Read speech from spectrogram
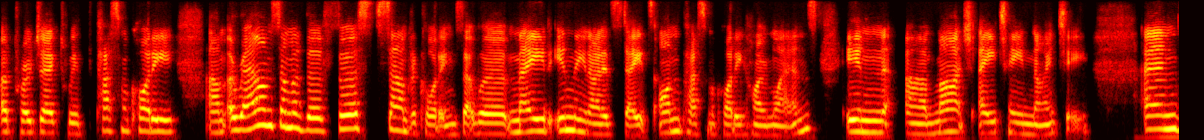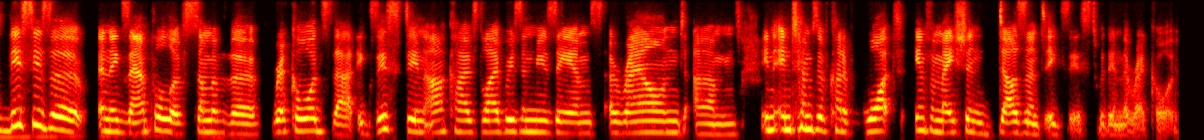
a project with Passamaquoddy um, around some of the first sound recordings that were made in the United States on Passamaquoddy homelands in uh, March 1890. And this is a, an example of some of the records that exist in archives, libraries, and museums around um, in, in terms of kind of what information doesn't exist within the record.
